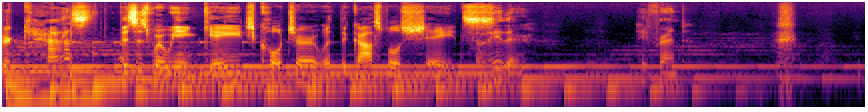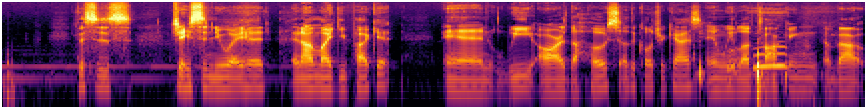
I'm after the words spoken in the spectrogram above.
Culture Cast. This is where we engage culture with the gospel shades. Oh, hey there. Hey, friend. This is Jason Newayhead, and I'm Mikey Puckett, and we are the hosts of the Culture Cast, and we love talking about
